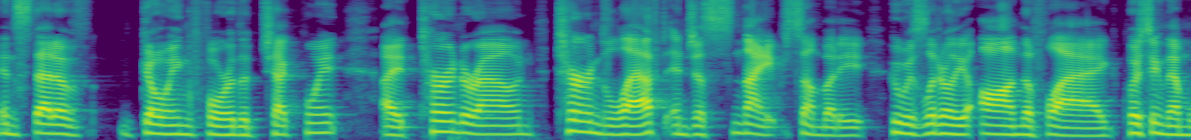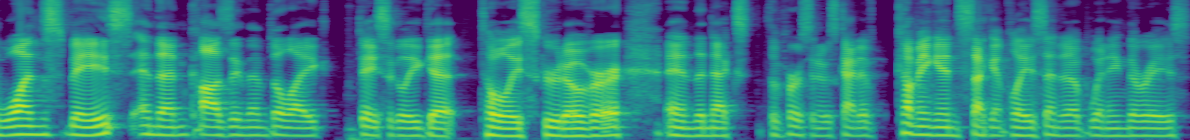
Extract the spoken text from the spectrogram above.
instead of going for the checkpoint, I turned around, turned left, and just sniped somebody who was literally on the flag, pushing them one space and then causing them to like basically get totally screwed over. And the next, the person who was kind of coming in second place ended up winning the race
